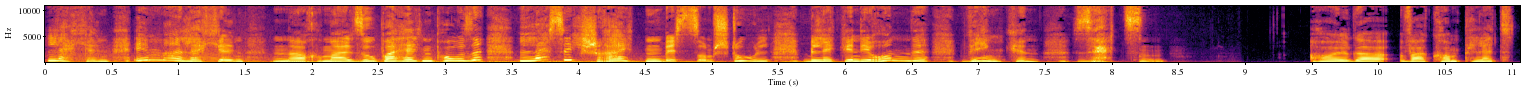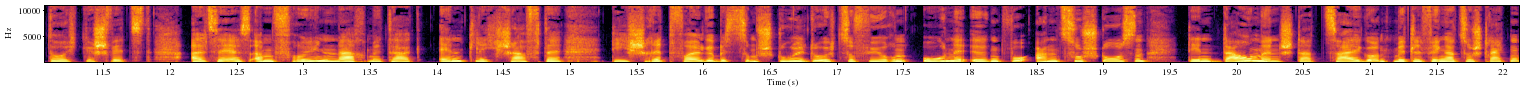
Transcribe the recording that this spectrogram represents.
lächeln, immer lächeln, nochmal Superheldenpose, lässig schreiten bis zum Stuhl, Blick in die Runde, winken, setzen. Holger war komplett durchgeschwitzt, als er es am frühen Nachmittag endlich schaffte, die Schrittfolge bis zum Stuhl durchzuführen, ohne irgendwo anzustoßen, den Daumen statt Zeige und Mittelfinger zu strecken,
